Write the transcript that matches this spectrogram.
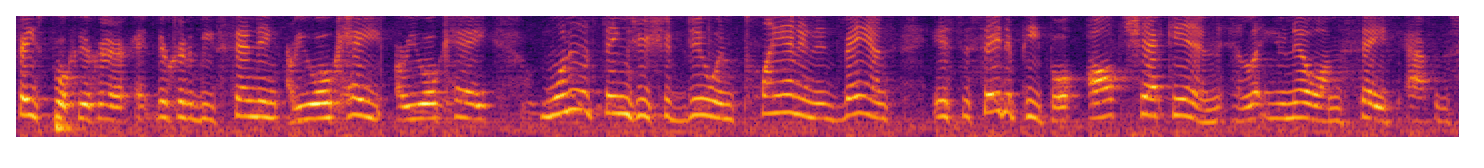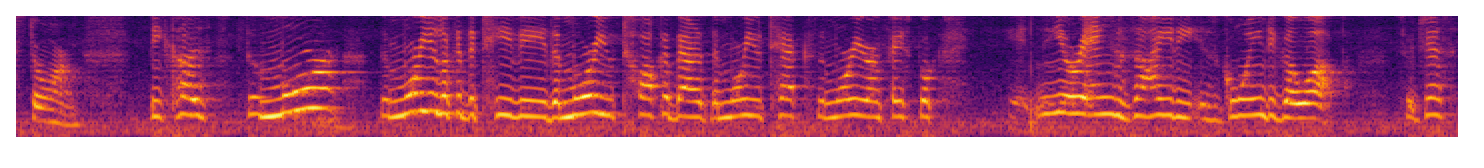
Facebook. They're gonna they're gonna be sending. Are you okay? Are you okay? One of the things you should do and plan in advance is to say to people, "I'll check in and let you know I'm safe after the storm," because the more the more you look at the TV, the more you talk about it, the more you text, the more you're on Facebook, your anxiety is going to go up. So just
